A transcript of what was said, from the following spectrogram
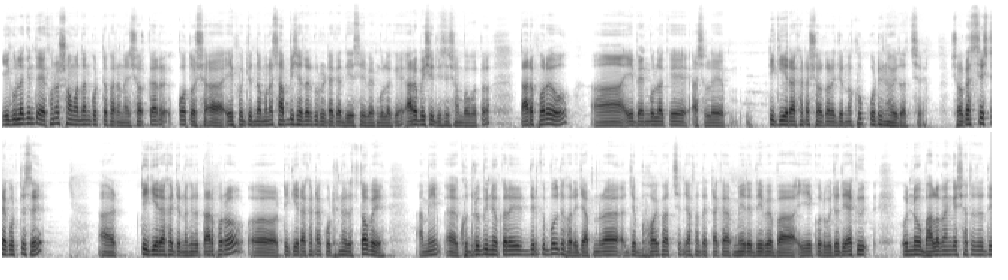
এগুলো কিন্তু এখনও সমাধান করতে পারে না সরকার কত এই পর্যন্ত মানে ছাব্বিশ হাজার কোটি টাকা দিয়েছে এই ব্যাঙ্কগুলোকে আরও বেশি দিয়েছে সম্ভবত। তারপরেও এই ব্যাঙ্কগুলোকে আসলে টিকিয়ে রাখাটা সরকারের জন্য খুব কঠিন হয়ে যাচ্ছে। সরকার চেষ্টা করতেছে, আর টিকিয়ে রাখার জন্য। কিন্তু তারপরেও টিকিয়ে রাখাটা কঠিন হয়ে যাচ্ছে। তবে আমি ক্ষুদ্র বিনিয়োগকারীদেরকে বলতে পারি যে, আপনারা যে ভয় পাচ্ছেন যে আপনাদের টাকা মেরে দেবে বা ইয়ে করবে, যদি একই, অন্য ভালো ব্যাংকের সাথে যদি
